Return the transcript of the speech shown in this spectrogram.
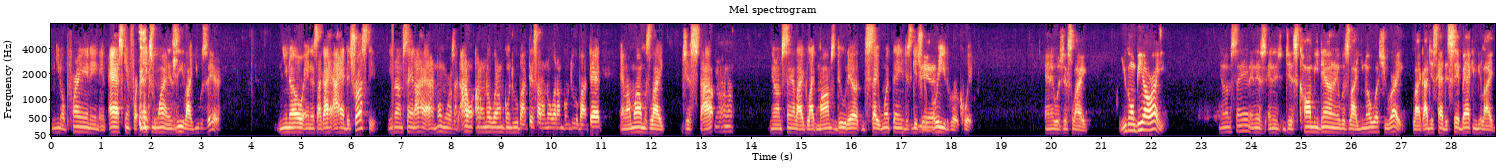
you know, praying and, and asking for X, Y, and Z, like you was there. You know, and it's like I, I had to trust it. You know what I'm saying? I had a moment where I was like, I don't, I don't know what I'm gonna do about this. I don't know what I'm gonna do about that. And my mom was like, just stop. Uh-huh. You know what I'm saying? Like, like moms do. They'll say one thing, just get you yeah. to breathe real quick. And it was just like, "You're gonna be all right. You know what I'm saying? And it's and it just calmed me down. And it was like, you know what, you right. Like I just had to sit back and be like,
